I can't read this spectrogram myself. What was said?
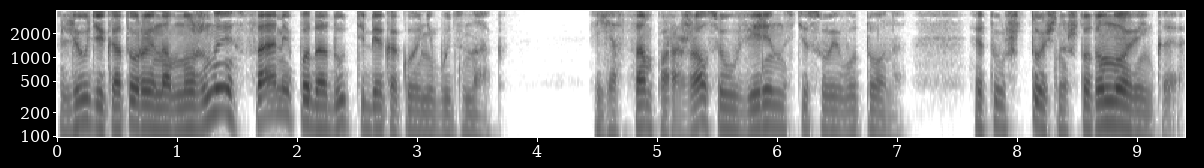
Люди, которые нам нужны, сами подадут тебе какой-нибудь знак. Я сам поражался уверенности своего тона. Это уж точно что-то новенькое,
